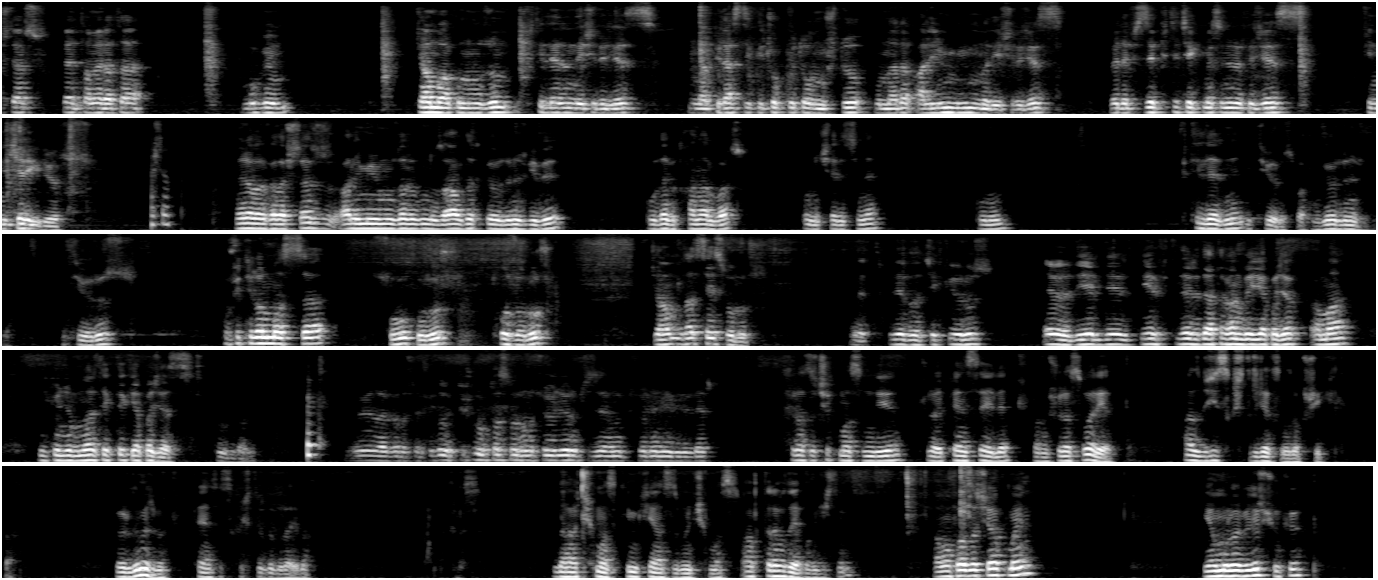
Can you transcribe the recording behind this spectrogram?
Arkadaşlar ben Tamer Ata. Bugün cam balkonumuzun fitillerini değiştireceğiz. Bunlar plastikli çok kötü olmuştu. Bunları alüminyumla değiştireceğiz. Ve de size fitil çekmesini öğreteceğiz. Şimdi içeri gidiyoruz. Merhaba arkadaşlar. Alüminyumumuzu aldık gördüğünüz gibi. Burada bir kanal var. Bunun içerisine bunun fitillerini itiyoruz. Bakın gördüğünüz gibi. İtiyoruz. Bu fitil olmazsa soğuk olur, toz olur. Camda ses olur. Evet, buraya da çekiyoruz. Evet, diğer, diğer, diğer fitilleri de Atakan Bey yapacak ama ilk önce bunları tek tek yapacağız. Durduralım. Evet arkadaşlar, şurada püf noktası var onu söylüyorum size, onu söylemeyebilirler. Şurası çıkmasın diye, şurayı penseyle, bakın şurası var ya, az bir şey sıkıştıracaksınız bak şu şekil. Bak. Gördünüz mü? Pense sıkıştırdı burayı bak. Daha çıkmaz. imkansız bunun çıkmaz. Alt tarafı da yapabilirsiniz. Ama fazla şey yapmayın. Yamulabilir çünkü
